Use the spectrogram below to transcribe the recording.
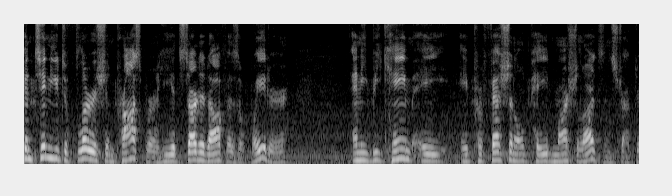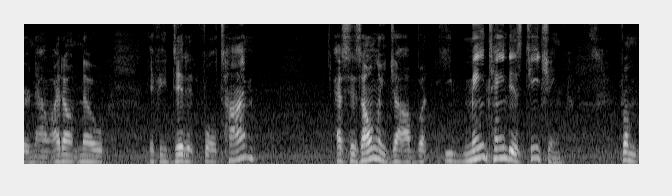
continued to flourish and prosper. He had started off as a waiter, and he became a a professional paid martial arts instructor. Now, I don't know if he did it full time as his only job, but he maintained his teaching from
